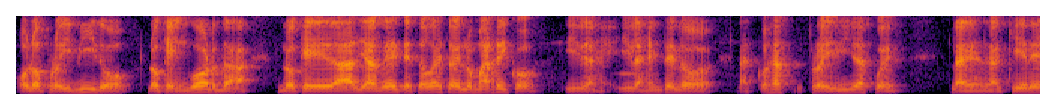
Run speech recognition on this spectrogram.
o lo prohibido, lo que engorda, lo que da diabetes, todo esto es lo más rico. Y la, y la gente, lo, las cosas prohibidas, pues la, la quiere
